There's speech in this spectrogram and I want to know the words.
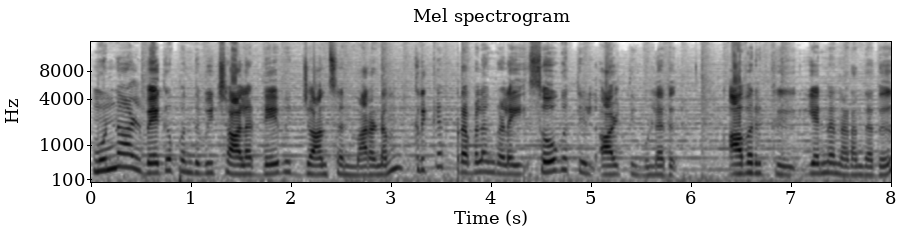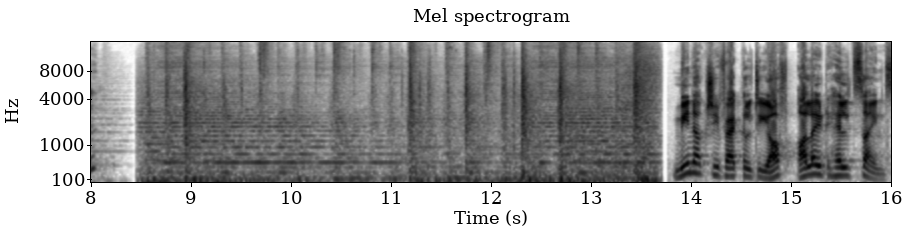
முன்னாள் வேகப்பந்து வீச்சாளர் டேவிட் ஜான்சன் மரணம் கிரிக்கெட் பிரபலங்களை சோகத்தில் ஆழ்த்தியுள்ளது. அவருக்கு என்ன நடந்தது? Meenakshi Faculty of Allied Health Science,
